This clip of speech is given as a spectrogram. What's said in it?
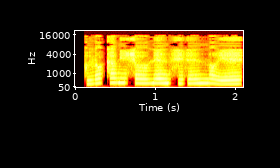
黒髪少年自然の家。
